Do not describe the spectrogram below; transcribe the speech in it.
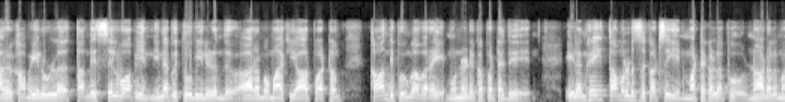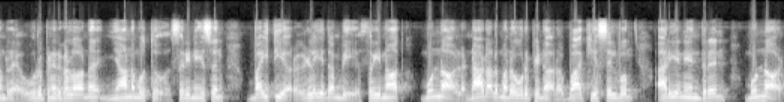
அருகாமையில் உள்ள தந்தை செல்வாவின் நினைவு தூபியிலிருந்து ஆரம்பமாகிய ஆர்ப்பாட்டம் காந்தி பூங்கா வரை முன்னெடுக்கப்பட்டது. இலங்கை தமிழரசு கட்சியின் மட்டக்களப்பு நாடாளுமன்ற உறுப்பினர்களான ஞானமுத்து சிறிநேசன் வைத்தியர் இளையதம்பி ஸ்ரீநாத் முன்னாள் நாடாளுமன்ற உறுப்பினர் பாக்கிய செல்வம் அரியநேந்திரன் முன்னாள்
